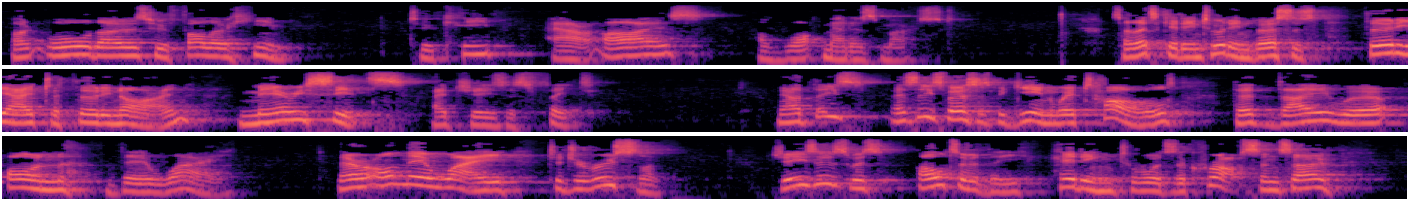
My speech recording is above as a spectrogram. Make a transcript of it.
but all those who follow him to keep our eyes on what matters most. So let's get into it. In verses 38 to 39, Mary sits at Jesus' feet. Now, these, as these verses begin, we're told that they were on their way. They were on their way to Jerusalem. Jesus was ultimately heading towards the cross, and so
